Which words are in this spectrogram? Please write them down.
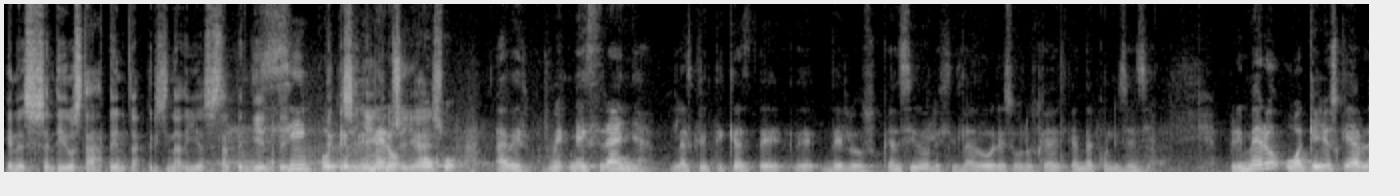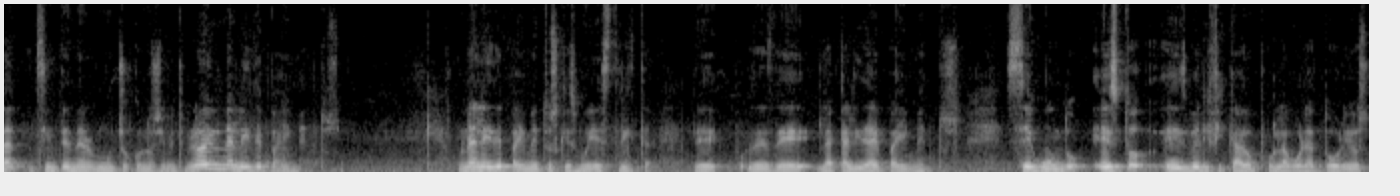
En ese sentido, ¿está atenta Cristina Díaz? ¿Está al pendiente sí, porque de que primero, se llega a eso? A ver, me, extraña las críticas de, de, los que han sido legisladores o los que, que andan con licencia. Primero, o aquellos que hablan sin tener mucho conocimiento. Primero hay una ley de pavimentos. Una ley de pavimentos que es muy estricta, de, desde la calidad de pavimentos Segundo, esto es verificado por laboratorios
